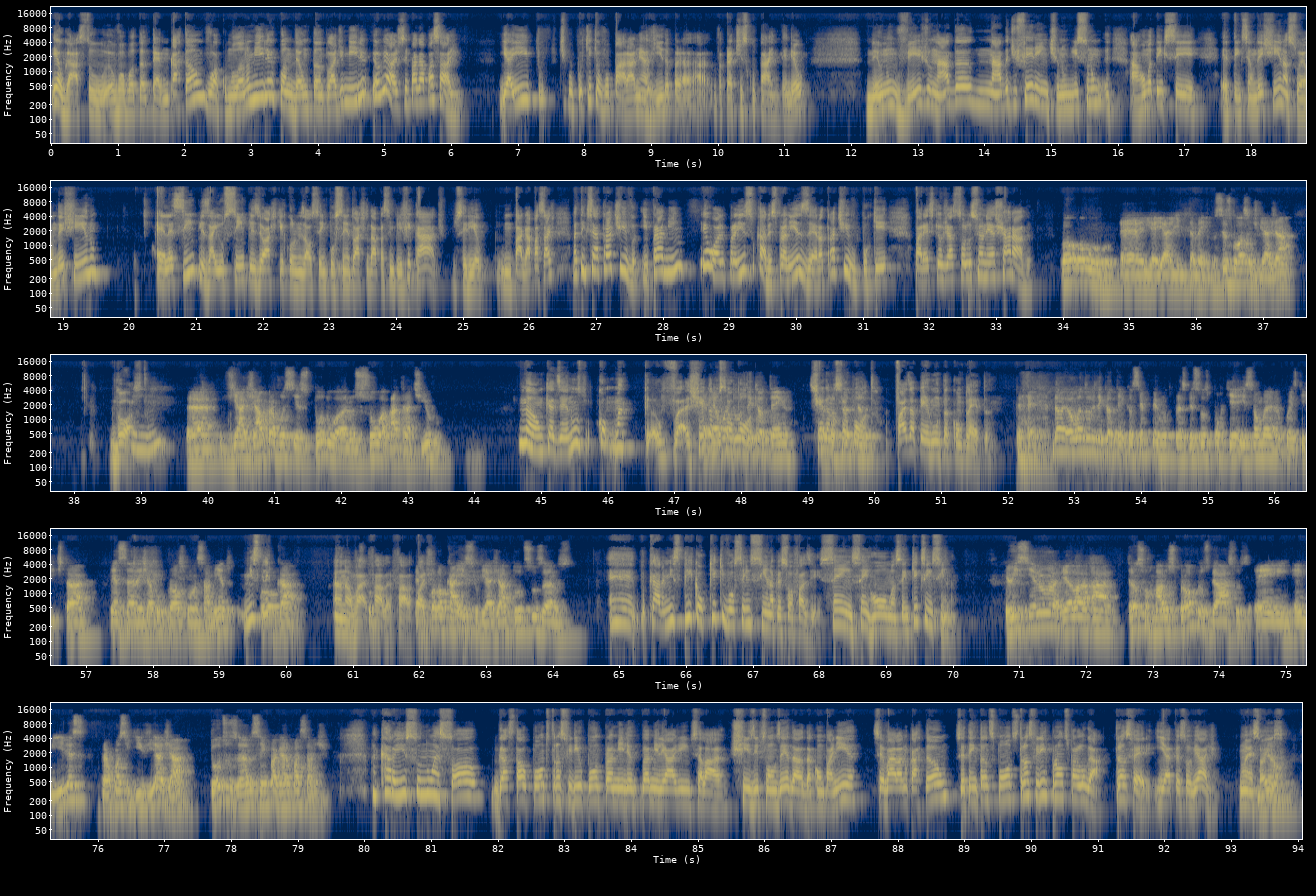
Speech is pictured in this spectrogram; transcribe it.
Eu gasto, eu vou botar, pego um cartão, vou acumulando milha, quando der um tanto lá de milha, eu viajo sem pagar a passagem. E aí, tipo, por que, que eu vou parar minha vida para te escutar, entendeu? Eu não vejo nada nada diferente. Não, isso não, a Roma tem que ser é, tem que ser um destino, a sua é um destino. Ela é simples, aí o simples eu acho que economizar os 100% eu acho que dá para simplificar, tipo, seria um pagar passagem, mas tem que ser atrativa. E para mim, eu olho para isso, cara, isso para mim é zero atrativo, porque parece que eu já solucionei a charada. Ô, é, e aí, ali também, vocês gostam de viajar? Gosto. É, viajar para vocês todo ano soa atrativo? Não, quer dizer, não, chega é, no seu ponto. É que eu tenho. Chega no seu ponto. Faz a pergunta completa. Não, é uma dúvida que eu tenho, que eu sempre pergunto para as pessoas, porque isso é uma coisa que a gente está pensando já para o próximo lançamento. Me explica. Colocar... Ah, não, vai, fala, fala. É pode. colocar isso, viajar todos os anos. É, cara, me explica o que, que você ensina a pessoa a fazer. Sem, sem Roma, sem. O que, que você ensina? Eu ensino ela a transformar os próprios gastos em, em milhas para conseguir viajar todos os anos sem pagar a passagem. Mas, cara, isso não é só gastar o ponto, transferir o ponto para a milha, a milhagem, sei lá, XYZ da, da companhia. Você vai lá no cartão, você tem tantos pontos, transferir prontos para lugar. Transfere. E a pessoa viaja? Não é só não. isso?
